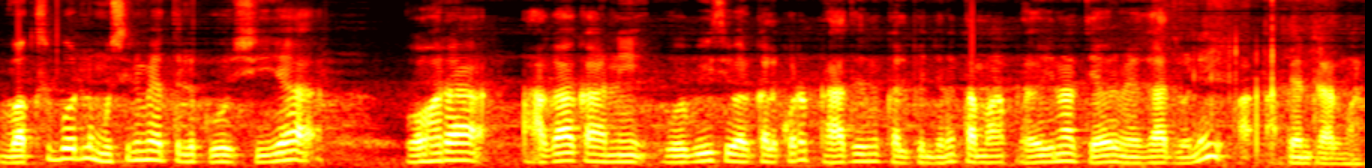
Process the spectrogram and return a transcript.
వక్స్ బోర్డులు ముస్లిమేతలకు షియా ఓహరా ఆగా కానీ ఓబీసీ వర్గాలకు కూడా ప్రాతినిధ్యం కల్పించిన తమ ప్రయోజనాలు తీవ్రమే కాదు అని అభ్యంతరాలు అన్నమాట.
